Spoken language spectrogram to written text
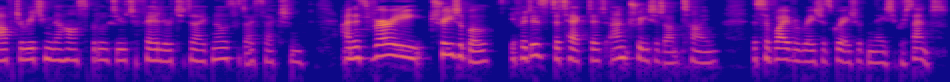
after reaching the hospital due to failure to diagnose the dissection. And it's very treatable if it is detected and treated on time. The survival rate is greater than 80%.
